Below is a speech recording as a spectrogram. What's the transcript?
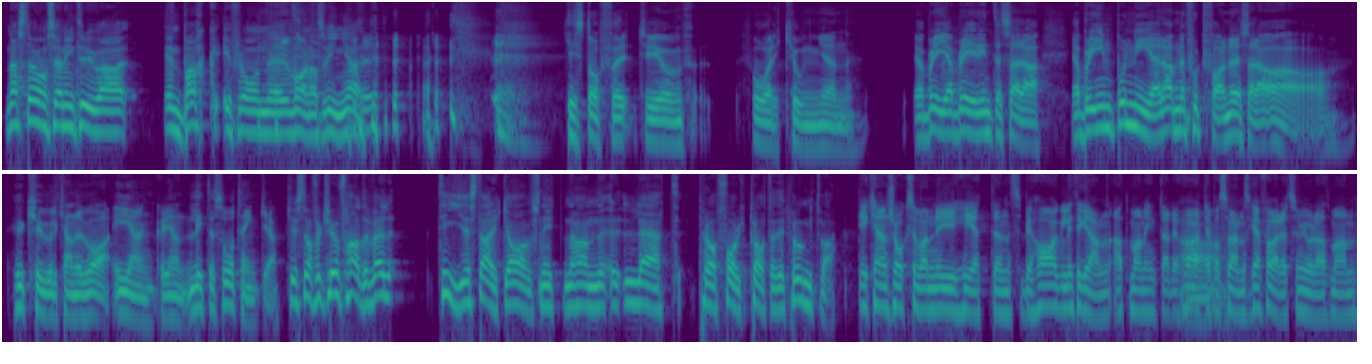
Nästa gång ska han intervjua en back ifrån eh, Varnas vingar. Kristoffer Triumf får kungen. Jag blir, jag blir inte så här, jag blir imponerad men fortfarande så här, ah, hur kul kan det vara egentligen? Lite så tänker jag. Kristoffer Triumf hade väl tio starka avsnitt när han lät folk prata till punkt va? Det kanske också var nyhetens behag lite grann, att man inte hade hört det på svenska förut som gjorde att man...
